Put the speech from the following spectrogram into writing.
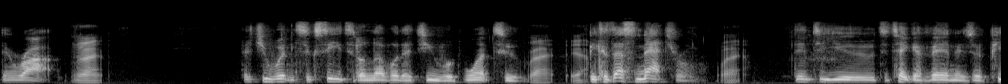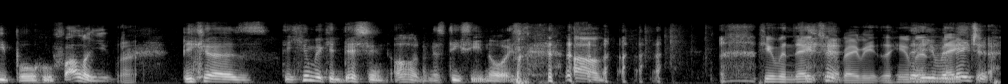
than Rob. Right. That you wouldn't succeed to the level that you would want to, Right. Yeah. because that's natural. Right. Than to you to take advantage of people who follow you. Right. Because the human condition, oh, that's DC noise. Um, Human nature, baby. The human, human nature. nature.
